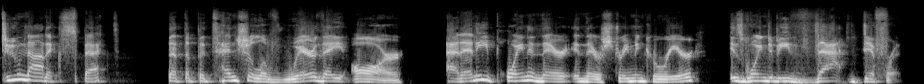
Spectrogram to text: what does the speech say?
Do not expect that the potential of where they are at any point in their in their streaming career is going to be that different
